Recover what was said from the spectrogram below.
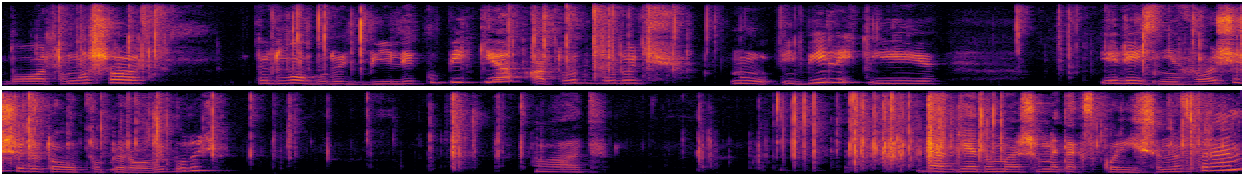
Бо тому що тут во будуть білі копійки, а тут будуть ну, і білі, і, і різні гроші. Ще до того паперові будуть. От. Так, я думаю, що ми так скоріше назбираємо.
